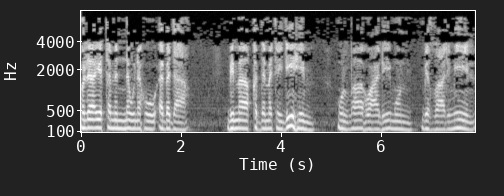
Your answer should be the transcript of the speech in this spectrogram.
ولا يتمنونه أبدا بما قدمت أيديهم. والله عليم بالظالمين.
